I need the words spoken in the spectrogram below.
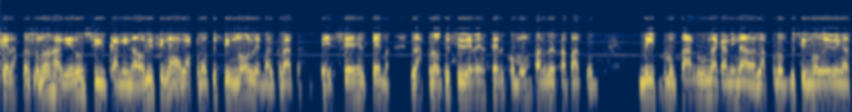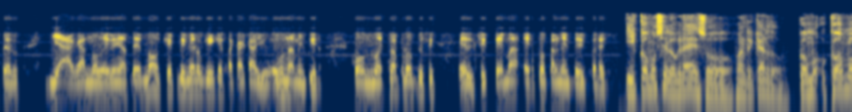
que las personas salieron sin caminador y sin nada. Las prótesis no le maltratan. Ese es el tema. Las prótesis deben ser como un par de zapatos. Disfrutar una caminada. Las prótesis no deben hacer llagas, no deben hacer, no, que primero tiene que sacar callo. Es una mentira con nuestra prótesis el sistema es totalmente diferente. ¿Y cómo se logra eso, Juan Ricardo? ¿Cómo, cómo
